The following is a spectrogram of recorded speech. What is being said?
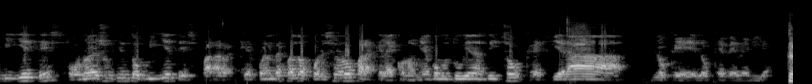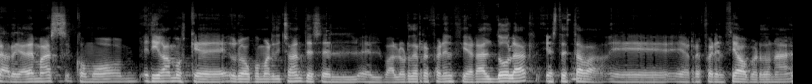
billetes, o no hay suficientes billetes para que fueran respaldados por ese oro para que la economía, como tú bien has dicho, creciera lo que, lo que debería. Claro, y además, como digamos que, como has dicho antes, el, valor de referencia era el dólar, este estaba eh, eh, referenciado, perdona,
